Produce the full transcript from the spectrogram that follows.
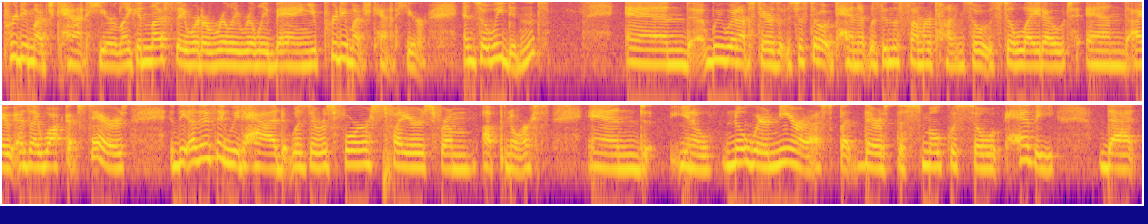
pretty much can't hear. Like, unless they were to really, really bang, you pretty much can't hear. And so we didn't. And we went upstairs. It was just about 10. It was in the summertime, so it was still light out. And I, as I walked upstairs, the other thing we'd had was there was forest fires from up north and, you know, nowhere near us, but there's the smoke was so heavy that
